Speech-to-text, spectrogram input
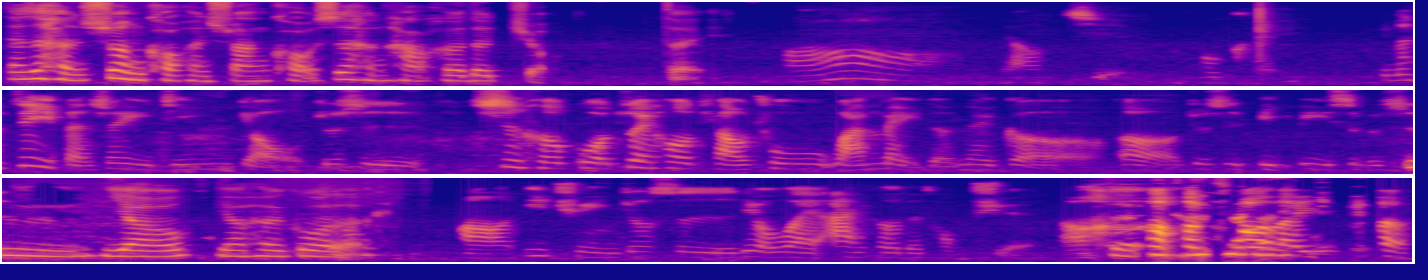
但是很顺口、很爽口，是很好喝的酒。对，哦，了解。OK，你们自己本身已经有就是试喝过，最后调出完美的那个呃，就是比例是不是？嗯，有有喝过了，好，一群就是六位爱喝的同学，然后 做了一个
